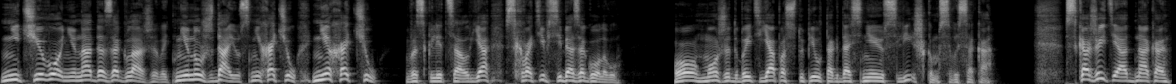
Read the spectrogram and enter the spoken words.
Ничего не надо заглаживать. Не нуждаюсь, не хочу, не хочу, — восклицал я, схватив себя за голову. О, может быть, я поступил тогда с нею слишком свысока. Скажите, однако,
